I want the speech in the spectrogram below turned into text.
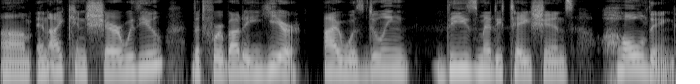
Um, and I can share with you that for about a year, I was doing these meditations, holding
